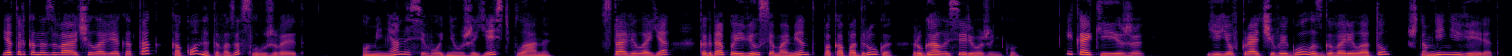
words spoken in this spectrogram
Я только называю человека так, как он этого заслуживает. У меня на сегодня уже есть планы, вставила я, когда появился момент, пока подруга ругала Сереженьку. И какие же? Ее вкрадчивый голос говорил о том, что мне не верят.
